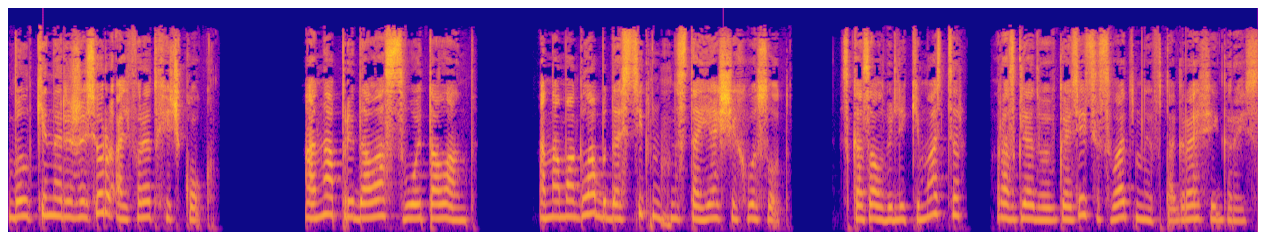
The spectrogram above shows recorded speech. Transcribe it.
был кинорежиссер Альфред Хичкок. Она предала свой талант. Она могла бы достигнуть настоящих высот, сказал великий мастер, разглядывая в газете свадебные фотографии Грейс.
